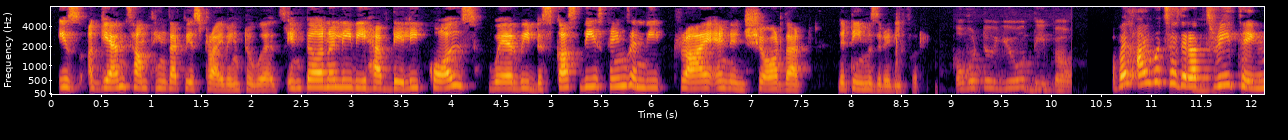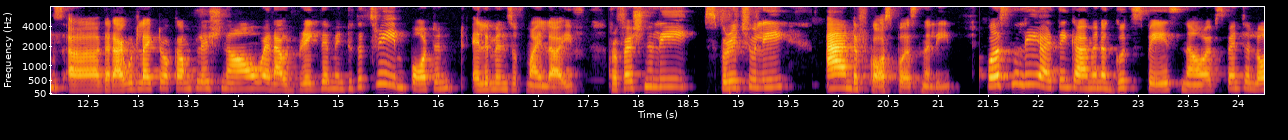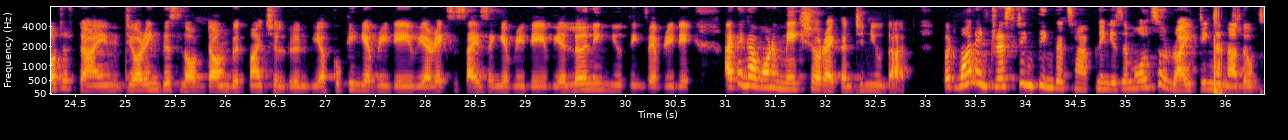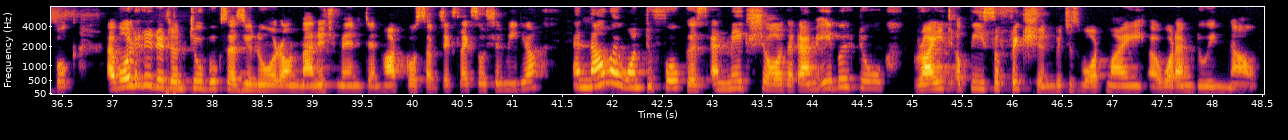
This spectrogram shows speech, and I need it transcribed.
is again something that we're striving towards. Internally, we have daily calls where we discuss these things and we try and ensure that the team is ready for it. Over to you, Deepa. Well, I would say there are Mm. three things uh, that I would like to accomplish now, and I would break them into the three important elements of my life professionally, spiritually, and of course, personally. Personally, I think I'm in a good space now. I've spent a lot of time during this lockdown with my children. We are cooking every day, we are exercising every day, we are learning new things every day. I think I want to make sure I continue that. But one interesting thing that's happening is I'm also writing another book. I've already written two books, as you know, around management and hardcore subjects like social media. And now I want to focus and make sure that I'm able to write a piece of fiction, which is what my uh, what I'm doing now.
